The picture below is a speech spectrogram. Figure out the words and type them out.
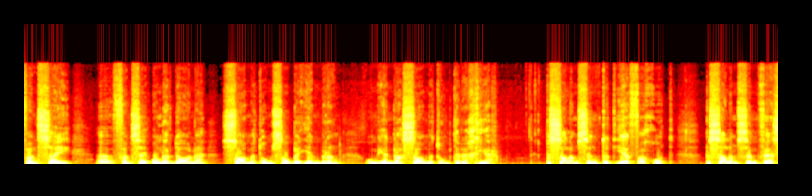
van sy, uh, van sy onderdane saam met hom sal bijeenbring om een dag saam met hom te regeer. Psalm sing tot eer van God. Psalm sing vers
